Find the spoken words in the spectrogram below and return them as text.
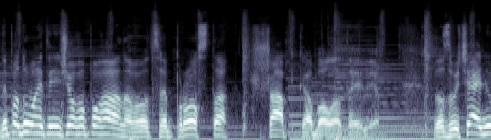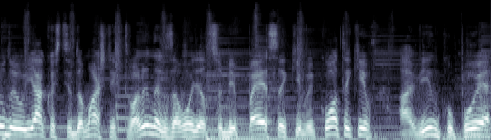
Не подумайте нічого поганого, це просто шапка Балателі. Зазвичай люди у якості домашніх тваринок заводять собі песиків і котиків, а він купує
